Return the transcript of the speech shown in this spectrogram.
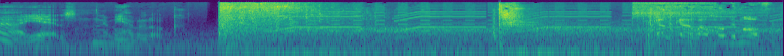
Ah, yes. Let me have a look. Go, go, I'll hold him off.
